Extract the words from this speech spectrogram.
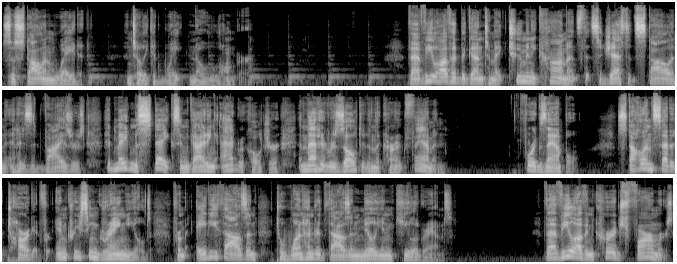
So Stalin waited until he could wait no longer. Vavilov had begun to make too many comments that suggested Stalin and his advisers had made mistakes in guiding agriculture and that had resulted in the current famine. For example, Stalin set a target for increasing grain yields from 80,000 to 100,000 million kilograms. Vavilov encouraged farmers,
